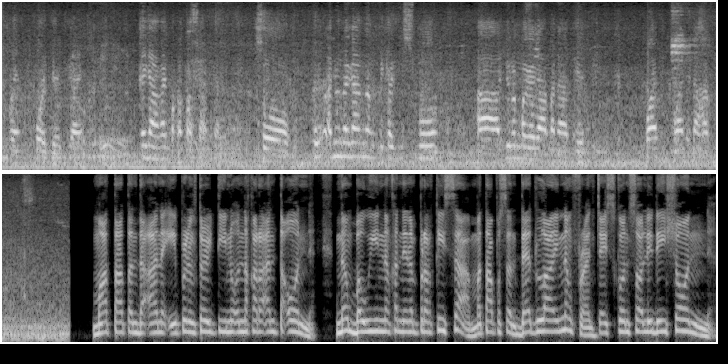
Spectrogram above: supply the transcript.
2024 deadline, kailangan makapasa ka. So, kung ano na lang ang mekanismo, ah, yun ang magalaman natin in one, one and a half weeks. Matatandaan na April 30 noon nakaraang taon nang bawiin ng kanilang prangkisa matapos ang deadline ng franchise consolidation.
